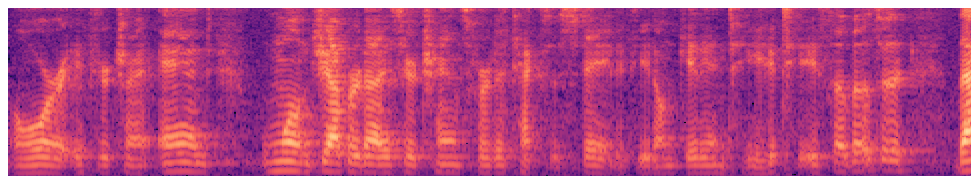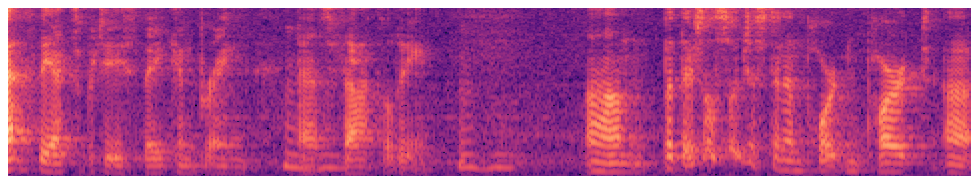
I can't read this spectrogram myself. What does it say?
or if you're trying and won't jeopardize your transfer to Texas State if you don't get into UT. So those are that's the expertise they can bring mm-hmm. as faculty. Mm-hmm. Um, but there's also just an important part uh,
